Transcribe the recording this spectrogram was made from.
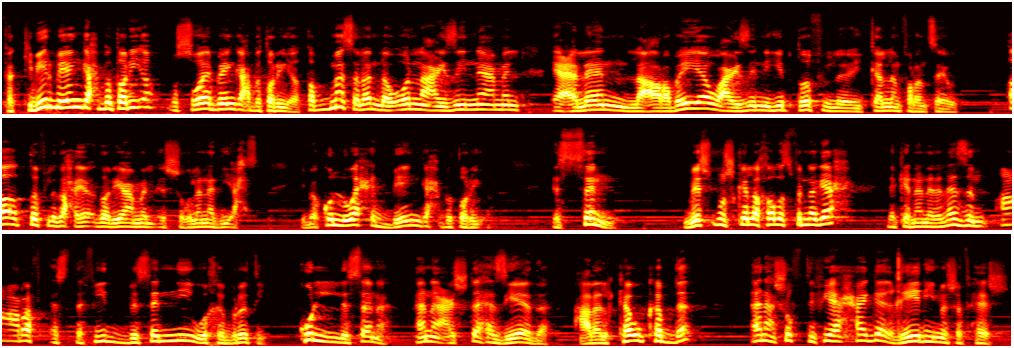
فالكبير بينجح بطريقة والصغير بينجح بطريقة. طب مثلا لو قلنا عايزين نعمل إعلان لعربية وعايزين نجيب طفل يتكلم فرنساوي. آه الطفل ده هيقدر يعمل الشغلانة دي أحسن. يبقى كل واحد بينجح بطريقة. السن مش مشكلة خالص في النجاح. لكن أنا لازم أعرف أستفيد بسني وخبرتي. كل سنة أنا عشتها زيادة على الكوكب ده أنا شفت فيها حاجة غيري ما شافهاش.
